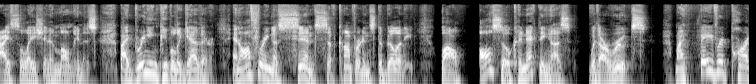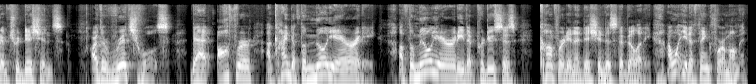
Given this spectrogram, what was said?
isolation and loneliness by bringing people together and offering a sense of comfort and stability while also connecting us with our roots. My favorite part of traditions are the rituals that offer a kind of familiarity, a familiarity that produces comfort in addition to stability. I want you to think for a moment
